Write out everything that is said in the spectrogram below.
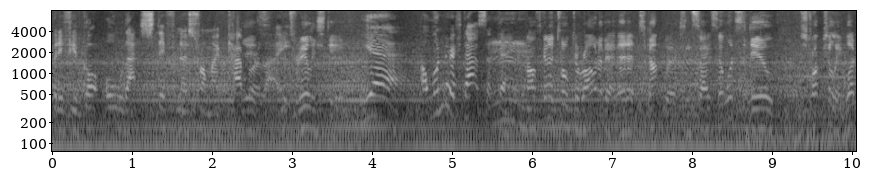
but if you've got all that stiffness from a Yes, cabriolet, it's really stiff. yeah, I wonder if that's the thing. Mm, I was going to talk to Rowan about that at Skunkwerks and say, so what's the deal structurally? What,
